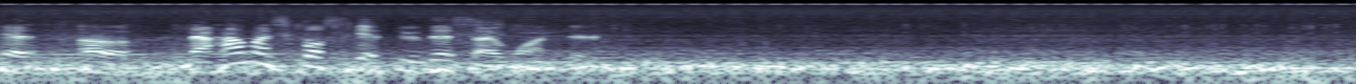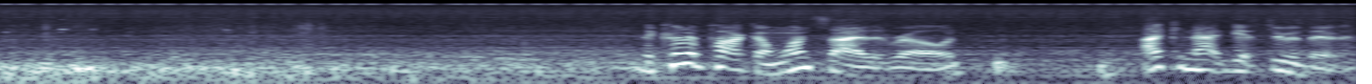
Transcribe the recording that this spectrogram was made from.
Yeah, oh, now how am I supposed to get through this, I wonder? They couldn't park on one side of the road. I cannot get through there.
